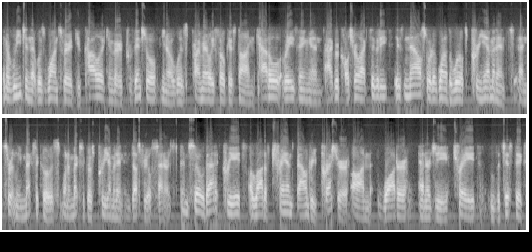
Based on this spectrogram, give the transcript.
in a region that was once very bucolic and very provincial, you know, was primarily focused on cattle raising and agricultural activity, is now sort of one of the world's preeminent, and certainly Mexico's, one of Mexico's preeminent industrial centers. And so that creates a lot of transboundary pressure on water, energy, trade, logistics,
